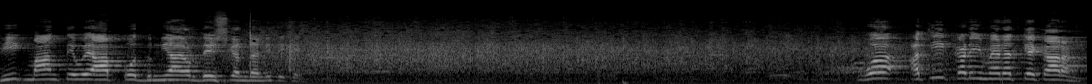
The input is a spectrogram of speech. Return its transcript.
भीख मांगते हुए आपको दुनिया और देश के अंदर नहीं दिखेगा वह अति कड़ी मेहनत के कारण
